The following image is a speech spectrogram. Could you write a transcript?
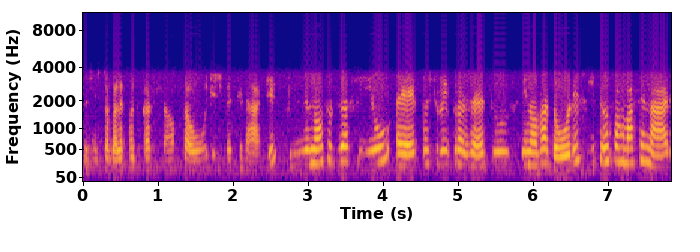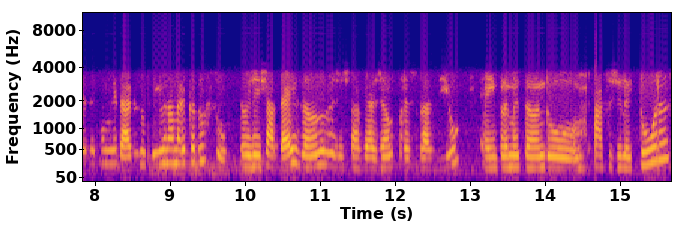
A gente trabalha com educação, saúde, diversidade. E o nosso desafio é construir projetos inovadores e transformar cenários e comunidades no Rio e na América do Sul. Então a gente há 10 anos a gente está viajando por esse Brasil, é, implementando espaços de leituras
